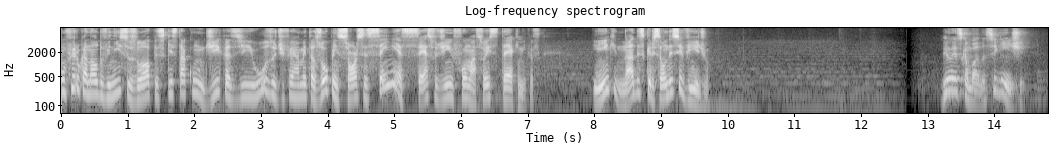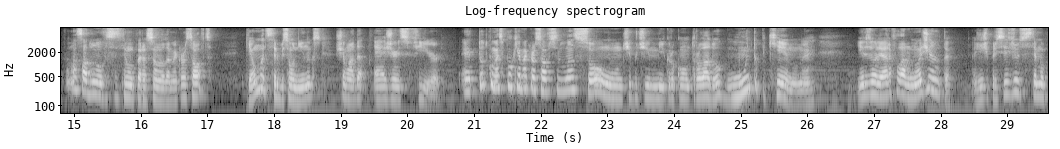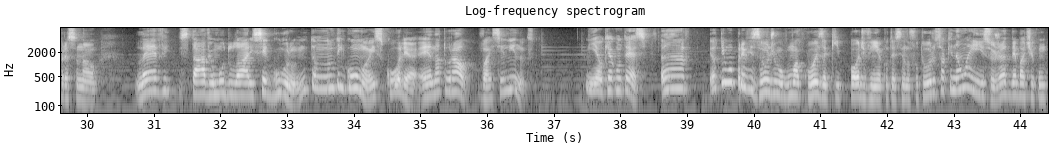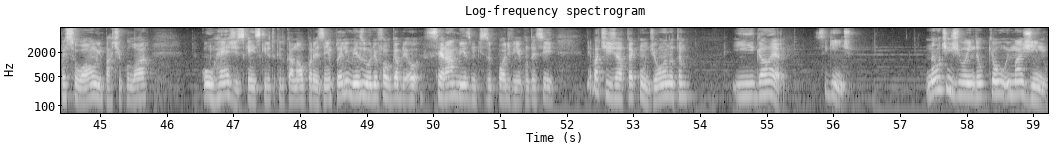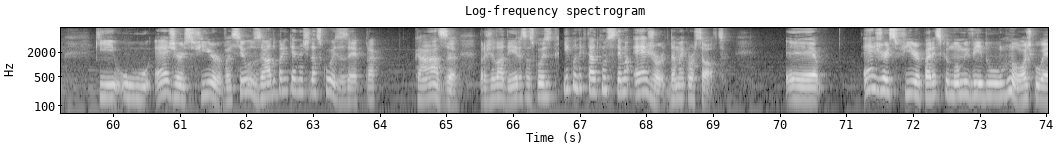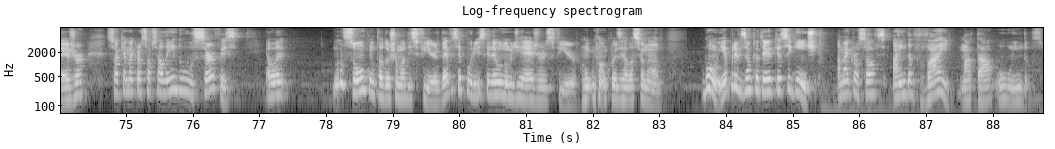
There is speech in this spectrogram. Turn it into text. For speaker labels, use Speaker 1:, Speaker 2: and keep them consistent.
Speaker 1: Confira o canal do Vinícius Lopes que está com dicas de uso de ferramentas open source sem excesso de informações técnicas. Link na descrição desse vídeo.
Speaker 2: Beleza, cambada. Seguinte, foi lançado um novo sistema operacional da Microsoft, que é uma distribuição Linux chamada Azure Sphere. É, tudo começa porque a Microsoft lançou um tipo de microcontrolador muito pequeno, né? E eles olharam e falaram, não adianta, a gente precisa de um sistema operacional leve, estável, modular e seguro. Então não tem como, a escolha é natural, vai ser Linux. E é o que acontece. Uh, eu tenho uma previsão de alguma coisa que pode vir acontecer no futuro, só que não é isso. Eu já debati com o pessoal em particular, com o Regis, que é inscrito aqui do canal, por exemplo. Ele mesmo olhou e falou, Gabriel, será mesmo que isso pode vir acontecer? Debati já até com o Jonathan. E galera, seguinte, não atingiu ainda o que eu imagino, que o Azure Sphere vai ser usado para a internet das coisas, é para casa, para geladeira, essas coisas, e conectado com o sistema Azure da Microsoft. É, Azure Sphere, parece que o nome veio do, lógico, Azure, só que a Microsoft, além do Surface, ela lançou um computador chamado Sphere. Deve ser por isso que deu o nome de Azure Sphere, alguma coisa relacionada. Bom, e a previsão que eu tenho aqui é o seguinte, a Microsoft ainda vai matar o Windows.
